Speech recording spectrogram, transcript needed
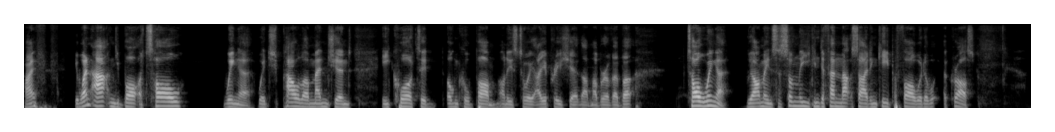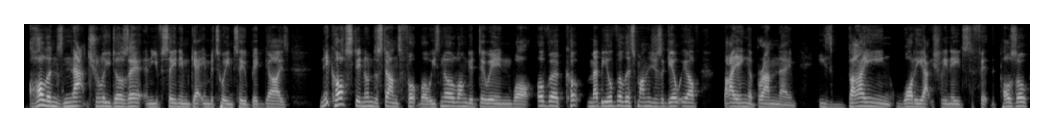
right? You went out and you bought a tall winger, which Paolo mentioned. He quoted Uncle Pom on his tweet. I appreciate that, my brother. But tall winger, you know what I mean? So suddenly you can defend that side and keep a forward across. Hollands naturally does it, and you've seen him get in between two big guys. Nick Austin understands football. He's no longer doing what other co- maybe other list managers are guilty of buying a brand name. He's buying what he actually needs to fit the puzzle.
